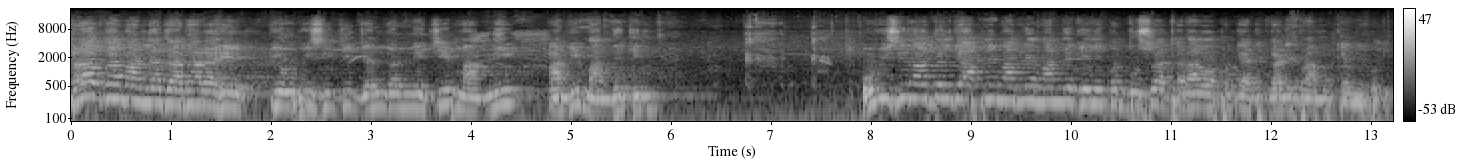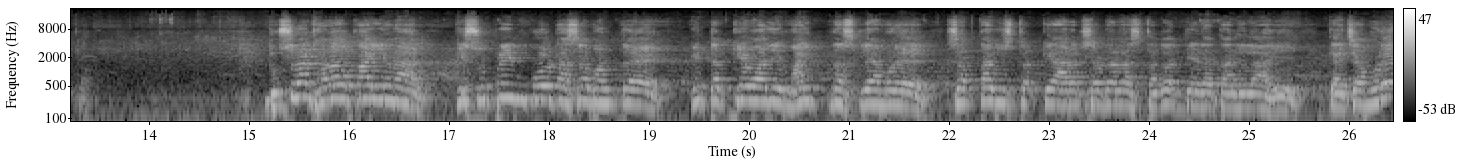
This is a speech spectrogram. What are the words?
ठराव काय मांडला जाणार आहे? की ओबीसीची जनगणनेची मागणी आम्ही मान्य केली. ओबीसीला वाटेल की आपली मागणी मान्य केली पण दुसरा ठराव आपण त्या ठिकाणी प्रामुख्याने बघितला. दुसरा ठराव काय येणार? की सुप्रीम कोर्ट असं म्हणतंय की टक्केवारी माहीत नसल्यामुळे सत्तावीस टक्के आरक्षणाला स्थगत देण्यात आलेलं आहे. त्याच्यामुळे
